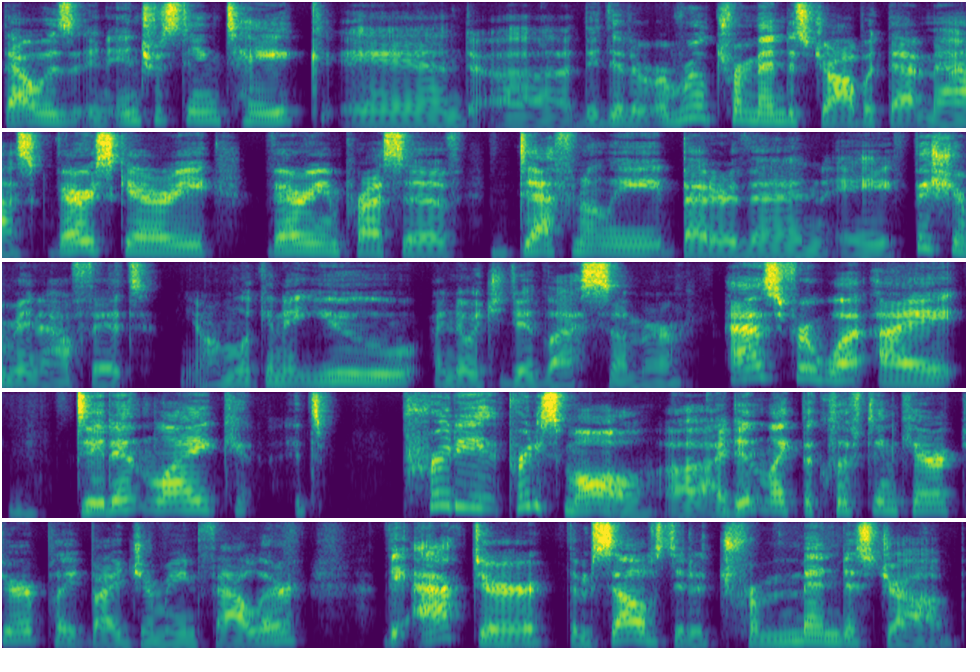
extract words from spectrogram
That was an interesting take, and uh, they did a, a real tremendous job with that mask. Very scary, very impressive. Definitely better than a fisherman outfit. You know, I'm looking at you. I know what you did last summer. As for what I didn't like, it's pretty pretty small. Uh, I didn't like the Clifton character played by Jermaine Fowler. The actor themselves did a tremendous job,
